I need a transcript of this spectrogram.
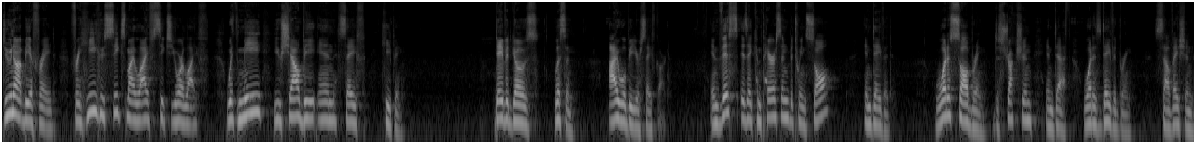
Do not be afraid, for he who seeks my life seeks your life. With me you shall be in safe keeping. David goes, Listen, I will be your safeguard. And this is a comparison between Saul and David. What does Saul bring? Destruction and death. What does David bring? Salvation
